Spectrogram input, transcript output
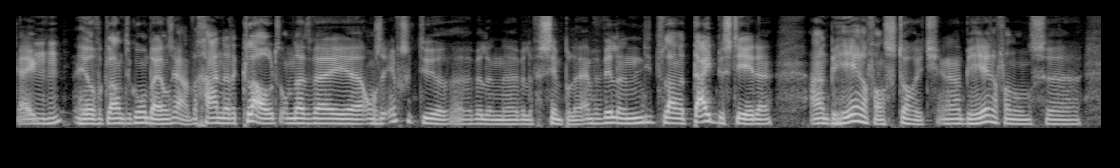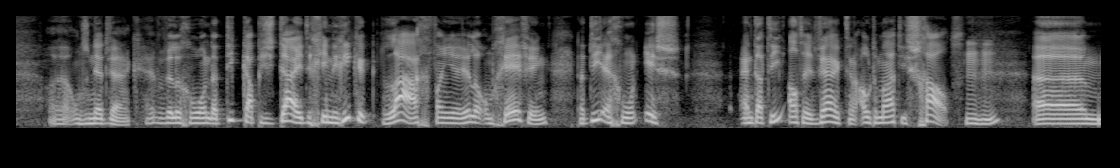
Kijk, Mhm. heel veel klanten komen bij ons. Ja, we gaan naar de cloud omdat wij eh, onze infrastructuur eh, willen, eh, willen versimpelen. En we willen niet lange tijd besteden aan het beheren van storage en aan het beheren van ons, ons netwerk. We willen gewoon dat die capaciteit, de generieke laag van je hele omgeving, dat die er gewoon is. En dat die altijd werkt en automatisch schaalt. Mhm. Ehm,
